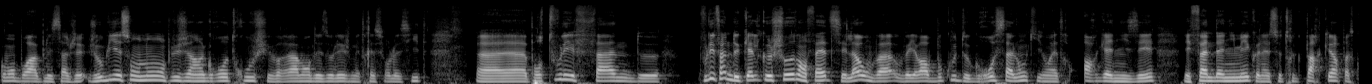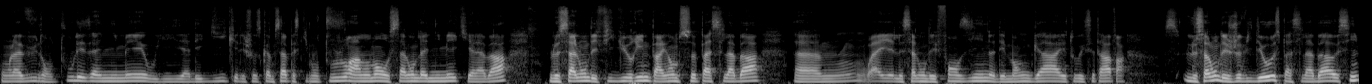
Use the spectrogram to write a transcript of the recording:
comment on pourrait appeler ça? J'ai oublié son nom, en plus j'ai un gros trou, je suis vraiment désolé, je mettrai sur le site. Pour tous les fans de tous les fans de quelque chose, en fait, c'est là où, va, il va y avoir beaucoup de gros salons qui vont être organisés. Les fans d'animé connaissent ce truc par cœur parce qu'on l'a vu dans tous les animés où il y a des geeks et des choses comme ça parce qu'ils vont toujours à un moment au salon de qui est là-bas. Le salon des figurines, par exemple, se passe là-bas. Euh, ouais, il y a salon des fanzines, des mangas et tout, etc. Le salon des jeux vidéo se passe là-bas aussi.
